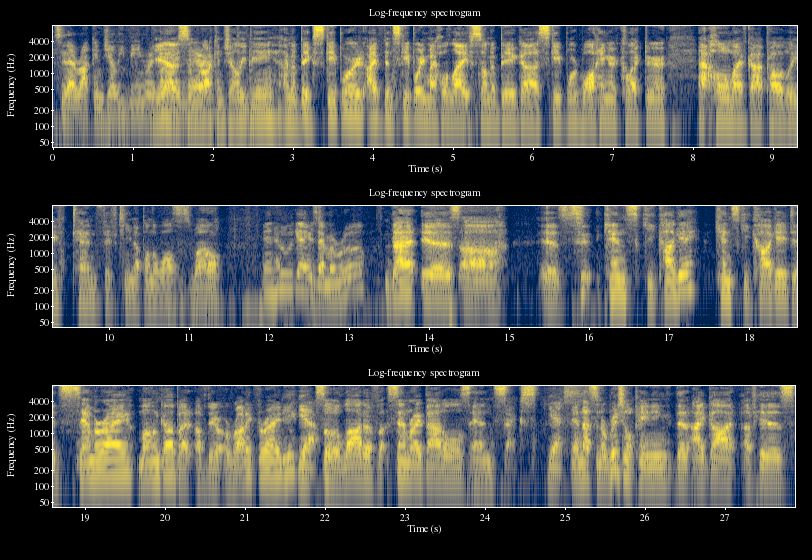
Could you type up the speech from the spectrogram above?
See that Rockin' Jelly Bean right yeah, some there? Rockin' Jelly Bean. I'm a big skateboard. I've been skateboarding my whole life, so I'm a big uh, skateboard wall hanger collector. At home, I've got probably 10, 15 up on the walls as well. And who we got here? Is that Maruo? That is uh is Kensuke Kage. Kensuke Kage did samurai manga, but of the erotic variety. Yeah. So a lot of samurai battles and sex. Yes. And that's an original painting that I got of his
